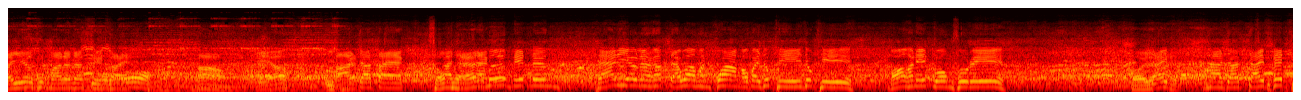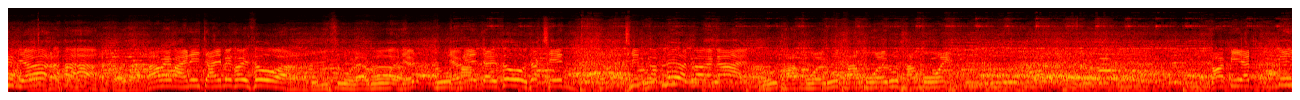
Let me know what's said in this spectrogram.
ครับเลือดไหลเยอะขึ้นมาแล้วนะเกรียงไกรโอ้อ้าวเดี๋ยวอีกแผลอาจจะแตกสองาจจะแผลแตกนะมึงลึกนิดนึงแผลเดียวนะครับ แต่ว่ามันกว้างออกไปทุกทีทุกทีหมอคณิตวงศ์สุรีต่อยใจได้น่าจะใจเพชรขึ้นเยอะต่อยได้มาใหม่ๆนี่ใจไม่ค่อยสู้อะอ่าเดี๋ยวนี้สู้แล้วเอรู้อเดี๋ยวรู้เดี๋ยวทางนี้ใจสู้ชักชินชินกับเลือดว่าง่ายรู้ทางมวยรู้ทางมวยรู้ทางมวยๆก็เบียดนี่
